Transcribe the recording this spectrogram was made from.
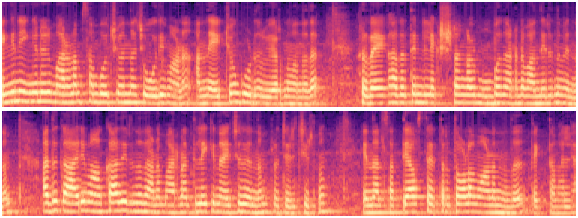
എങ്ങനെ ഇങ്ങനെ ഒരു മരണം സംഭവിച്ചു എന്ന ചോദ്യമാണ് അന്ന് ഏറ്റവും കൂടുതൽ ഉയർന്നു വന്നത്. ഹൃദയാഘാതത്തിന്റെ ലക്ഷണങ്ങൾ മുമ്പ് നടന് വന്നിരുന്നുവെന്നും അത് കാര്യമാക്കാതിരുന്നതാണ് മരണത്തിലേക്ക് നയിച്ചതെന്നും പ്രചരിച്ചിരുന്നു. എന്നാൽ സത്യാവസ്ഥ എത്രത്തോളമാണെന്നത് വ്യക്തമല്ല.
